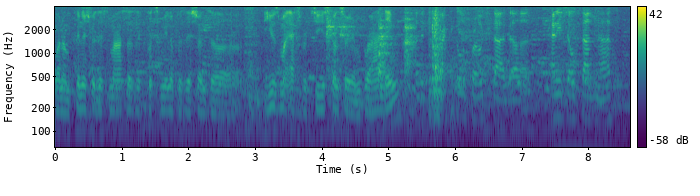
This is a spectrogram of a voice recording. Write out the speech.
When I'm finished with this master's, it puts me in a position to use my expertise concerning branding. It's a practical approach that uh, NHL Stenden has.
